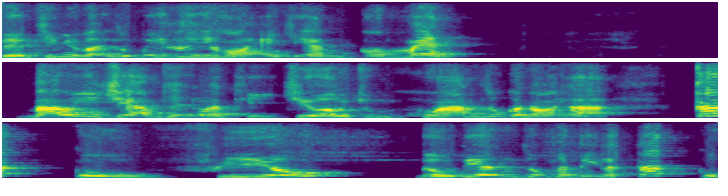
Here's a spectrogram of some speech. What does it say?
nên chính vì vậy Dũng mới hay hỏi anh chị em comment. Bao nhiêu chị em thấy là thị trường chứng khoán, Dũng có nói là các cổ phiếu, đầu tiên Dũng phân tích là các cổ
